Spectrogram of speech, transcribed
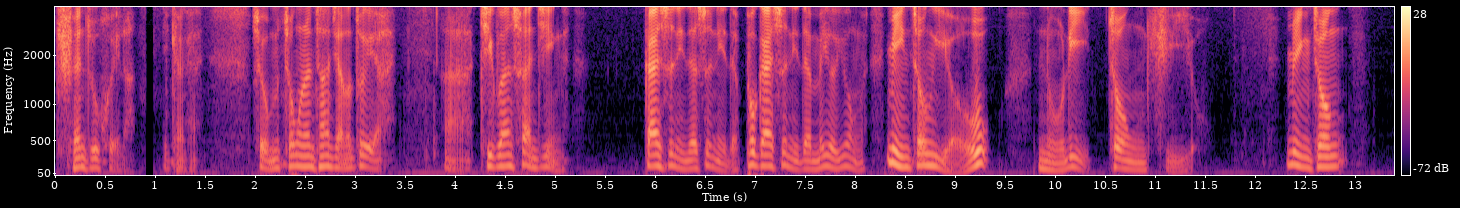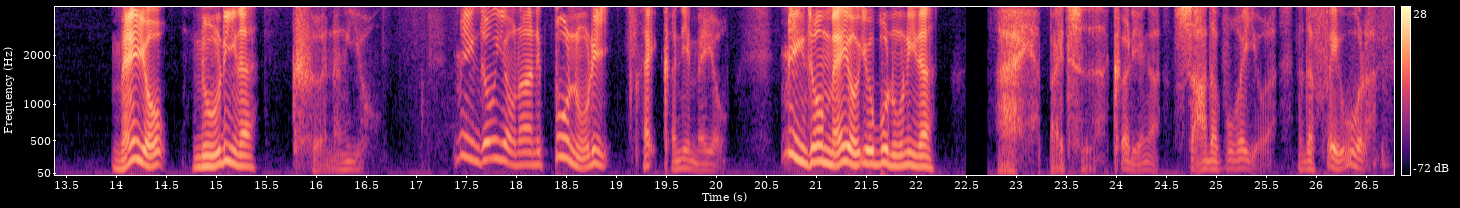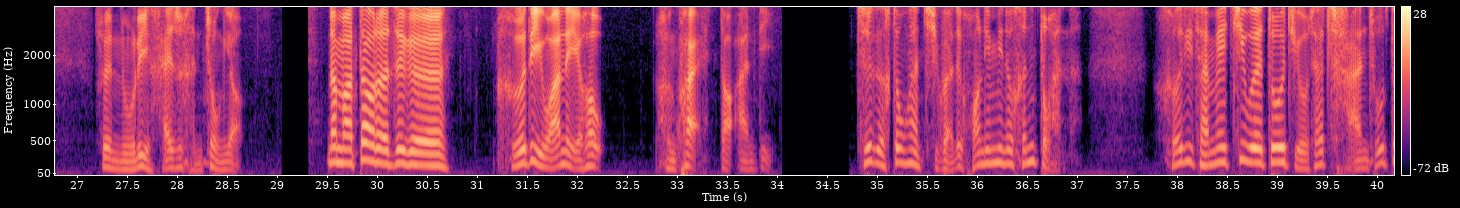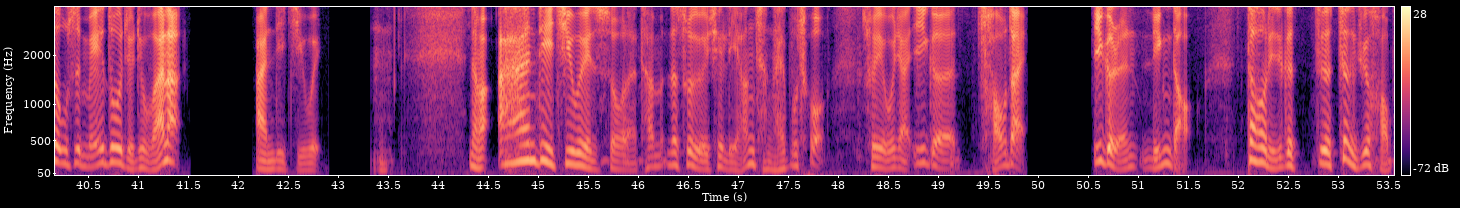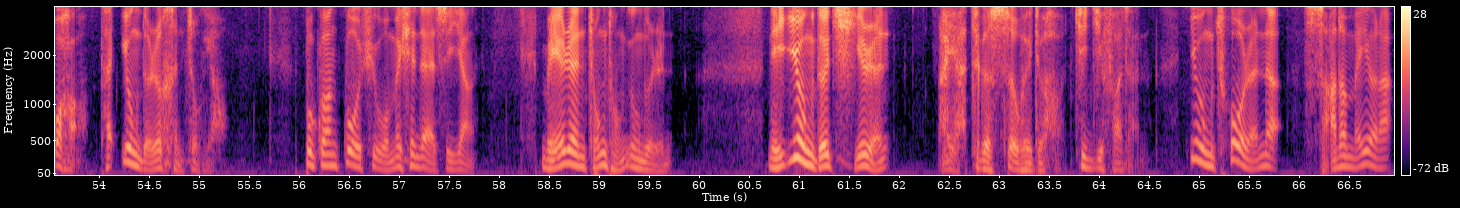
全族毁了。你看看，所以我们中国人常讲的对呀，啊，机关算尽，该是你的是你的，不该是你的没有用。命中有，努力终须有；命中没有，努力呢可能有；命中有呢，你不努力，哎，肯定没有。命中没有又不努力呢？哎呀，白痴，可怜啊，啥都不会有了，那都废物了。所以努力还是很重要。那么到了这个和帝完了以后，很快到安帝。这个东汉奇怪，这个皇帝命都很短了。何帝才没继位多久，才铲除窦氏没多久就完了。安帝继位，嗯，那么安帝继位的时候呢，他们那时候有一些良臣还不错，所以我讲一个朝代。一个人领导，到底这个这个政局好不好？他用的人很重要。不光过去，我们现在也是一样。每一任总统用的人，你用得其人，哎呀，这个社会就好，经济发展。用错人了，啥都没有了，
